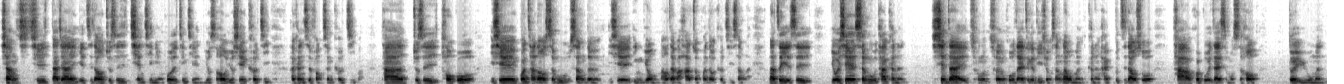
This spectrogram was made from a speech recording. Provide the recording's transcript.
像其实大家也知道，就是前几年或者近几年，有时候有些科技它可能是仿生科技嘛，它就是透过一些观察到生物上的一些应用，然后再把它转换到科技上来。那这也是有一些生物，它可能现在存存活在这个地球上，那我们可能还不知道说它会不会在什么时候对于我们。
